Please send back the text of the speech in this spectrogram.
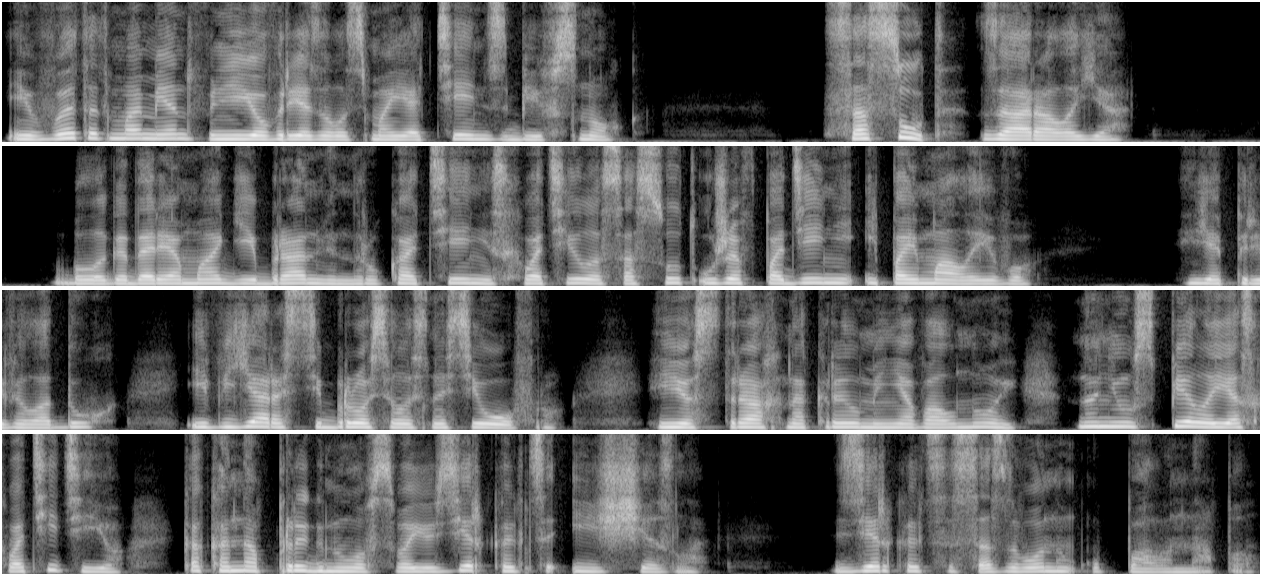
И в этот момент в нее врезалась моя тень, сбив с ног. «Сосуд!» — заорала я. Благодаря магии Бранвин рука тени схватила сосуд уже в падении и поймала его. Я перевела дух и в ярости бросилась на Сиофру. Ее страх накрыл меня волной, но не успела я схватить ее, как она прыгнула в свое зеркальце и исчезла. Зеркальце со звоном упало на пол.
